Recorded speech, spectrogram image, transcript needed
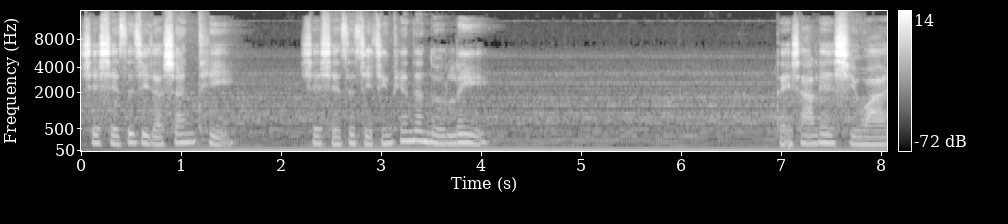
谢谢自己的身体。谢谢自己今天的努力。等一下练习完，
